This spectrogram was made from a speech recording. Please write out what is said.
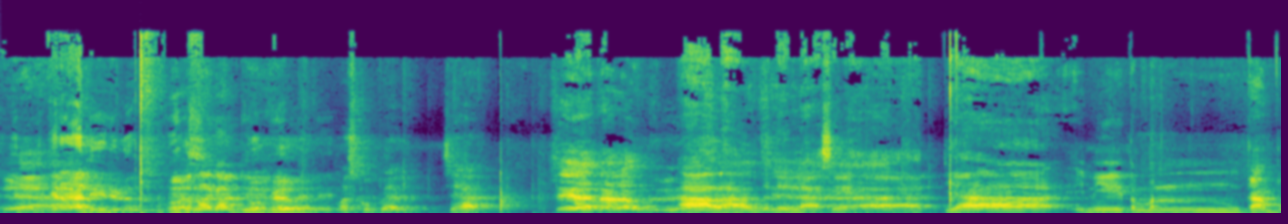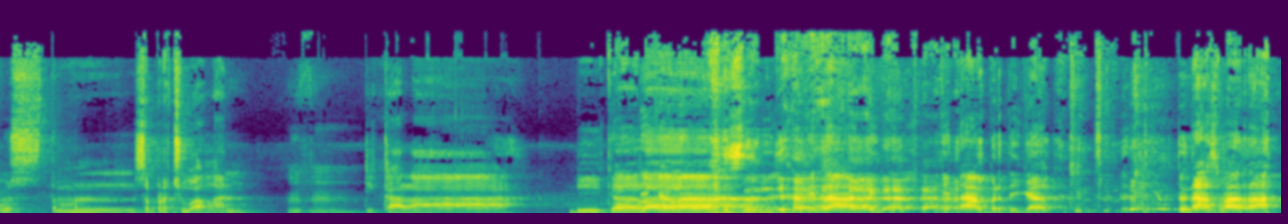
Ya. Kenalkan diri dulu. Bos Kenalkan diri dulu. Mas Gobel. Sehat? Sehat alhamdulillah. Alhamdulillah sehat. Ya, ini temen kampus, temen seperjuangan. Mm-mm. Dikala dikala, Dikala senja kita kita bertiga tuna asmara.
